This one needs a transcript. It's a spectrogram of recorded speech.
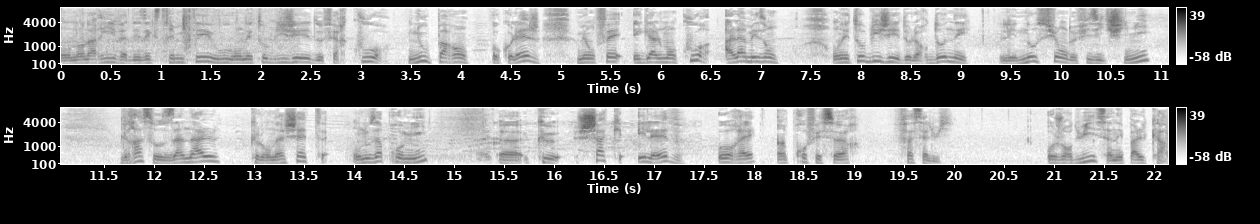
On en arrive à des extrémités où on est obligé de faire cours, nous parents, au collège, mais on fait également cours à la maison. On est obligé de leur donner les notions de physique-chimie grâce aux annales que l'on achète. On nous a promis euh, que chaque élève aurait un professeur face à lui. Aujourd'hui, ça n'est pas le cas.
